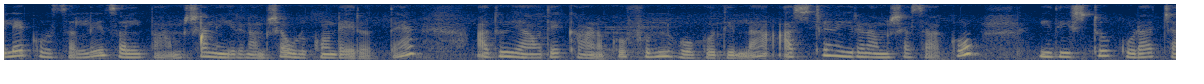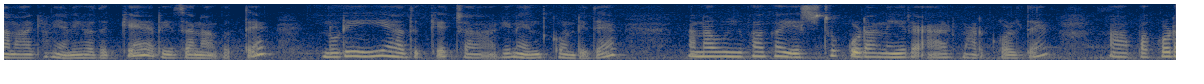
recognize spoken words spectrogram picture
ಎಲೆಕೋಸಲ್ಲಿ ಸ್ವಲ್ಪ ಅಂಶ, ನೀರಿನ ಅಂಶ ಉಳ್ಕೊಂಡೇ ಇರುತ್ತೆ. ಅದು ಯಾವುದೇ ಕಾರಣಕ್ಕೂ ಫುಲ್ ಹೋಗೋದಿಲ್ಲ. ಅಷ್ಟೇ ನೀರಿನ ಅಂಶ ಸಾಕು. ಇದಿಷ್ಟು ಕೂಡ ಚೆನ್ನಾಗಿ ನೆನೆಯೋದಕ್ಕೆ ರೀಸನ್ ಆಗುತ್ತೆ. ನೋಡಿ, ಅದಕ್ಕೆ ಚೆನ್ನಾಗಿ ನೆನೆದುಕೊಂಡಿದೆ ನಾವು ಇವಾಗ ಎಷ್ಟು ಕೂಡ ನೀರು ಆ್ಯಡ್ ಮಾಡ್ಕೊಳ್ದೆ ಪಕೋಡ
